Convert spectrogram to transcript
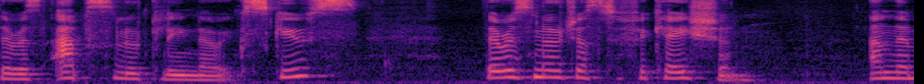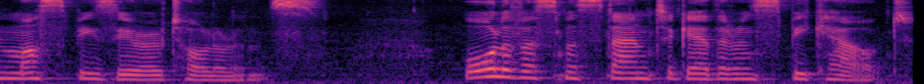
There is absolutely no excuse, there is no justification, and there must be zero tolerance. All of us must stand together and speak out.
